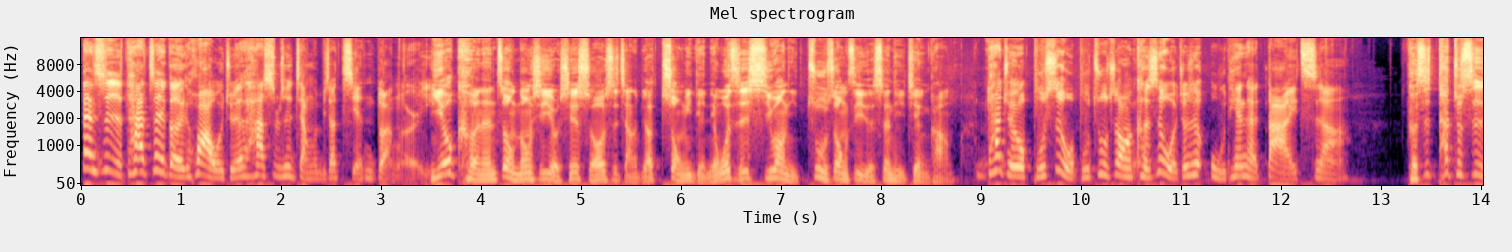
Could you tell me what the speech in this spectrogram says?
但是他这个话，我觉得他是不是讲的比较简短而已？也有可能这种东西有些时候是讲的比较重一点点。我只是希望你注重自己的身体健康。他觉得我不是我不注重，可是我就是五天才大一次啊。可是他就是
